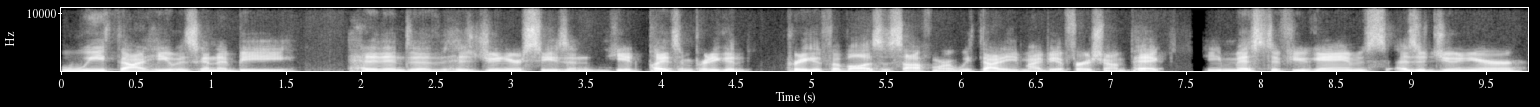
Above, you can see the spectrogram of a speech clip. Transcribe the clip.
We thought he was going to be headed into his junior season. He had played some pretty good pretty good football as a sophomore. We thought he might be a first round pick. He missed a few games as a junior,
